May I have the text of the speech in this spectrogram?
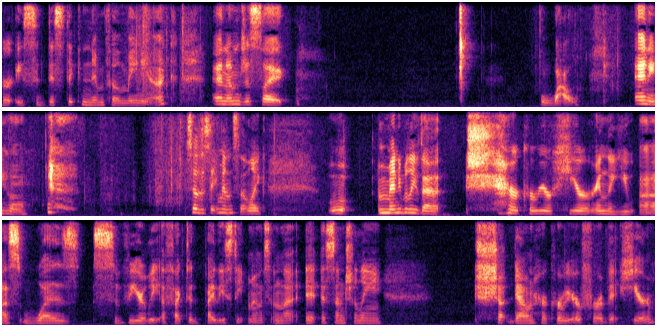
her a sadistic nymphomaniac. And I'm just like, wow. Anywho, so the statements that, like, many believe that her career here in the US was severely affected by these statements and that it essentially shut down her career for a bit here.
